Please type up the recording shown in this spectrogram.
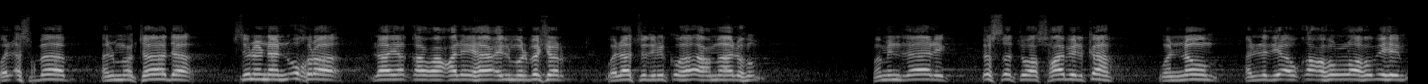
والأسباب المعتادة سننا أخرى لا يقع عليها علم البشر ولا تدركها أعمالهم. ومن ذلك قصة أصحاب الكهف والنوم الذي أوقعه الله بهم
